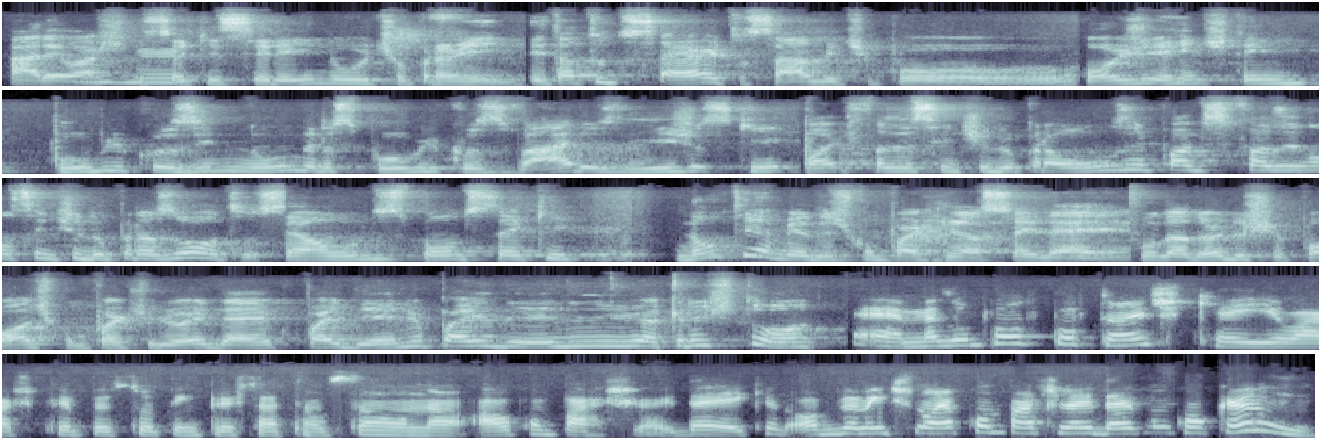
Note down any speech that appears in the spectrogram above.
Cara, eu acho uhum. que isso uhum. aqui seria inútil para mim. E tá tudo certo, sabe? Tipo, hoje a gente tem públicos, inúmeros públicos, vários nichos que pode fazer sentido para uns e pode fazer não sentido para os outros. Então, um dos pontos é que não tenha medo de compartilhar sua ideia. O fundador do Chipotle compartilhou a ideia com o pai dele e o pai dele acreditou. É, mas um ponto importante que aí eu acho que a pessoa tem que prestar atenção ao compartilhar a ideia é que, obviamente, não é compartilhar compartilhar ideia com qualquer um.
